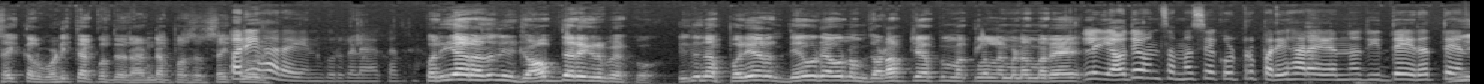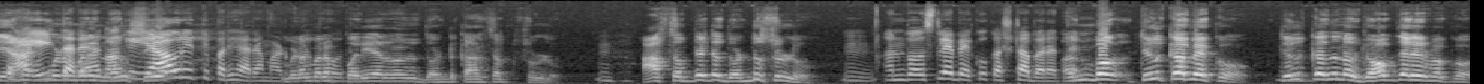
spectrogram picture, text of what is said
ಸೈಕಲ್ ಹೊಡಿತಾ ಕೂತಿದ್ದಾರೆ ಹಂಡ್ರೆಡ್ ಪರ್ಸೆಂಟ್ ಸೈಕಲ್ ಪರಿಹಾರ ಏನು ಗುರುಗಳೇ ಹಾಗಾದ್ರೆ? ಪರಿಹಾರ ಅಂದ್ರೆ ನೀವು ಜವಾಬ್ದಾರಿಗಿರಬೇಕು. ಇದನ್ನ ಪರಿಹಾರ ದೇವ್ರ ಯಾವ ನಮ್ಮ ದೊಡ್ಡಪ್ಪ ಮಕ್ಕಳಲ್ಲ ಮೇಡಮ್ ಅವರೇ? ಇಲ್ಲ ಯಾವುದೇ ಒಂದು ಸಮಸ್ಯೆ ಕೊಟ್ಟರು ಪರಿಹಾರ ಅನ್ನೋದು ಇದ್ದೇ ಇರುತ್ತೆ ಅಂತ ಹೇಳ್ತಾರೆ. ಹಾಗಾಗಿ ಯಾವ ರೀತಿ ಪರಿಹಾರ ಮೇಡಮ್ ಅವರೇ ಮಾಡ್ಬೋದು ಪರಿಹಾರ ಅನ್ನೋದು ದೊಡ್ಡ ಕಾನ್ಸೆಪ್ಟ್ ಸುಳ್ಳು. ಆ ಸಬ್ಜೆಕ್ಟ್ ದೊಡ್ಡ ಸುಳ್ಳು. ಅನುಭವಿಸ್ಲೇಬೇಕು ಕಷ್ಟ ಬರುತ್ತೆ. ಅನುಭವ ತಿಳ್ಕೋಬೇಕು. ತಿಳ್ಕೊಂಡ್ರೆ ನಾವು ಜವಾಬ್ದಾರಿ ಇರಬೇಕು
